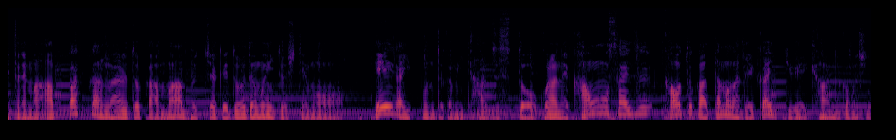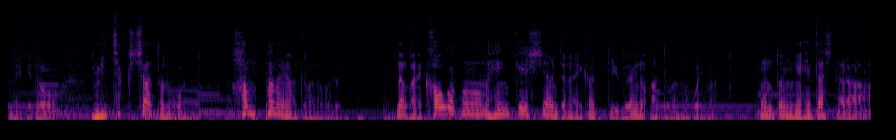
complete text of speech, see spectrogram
っ、ー、とねまあ圧迫感があるとかまあぶっちゃけどうでもいいとしても映画1本とか見て外すとこれはね顔のサイズ顔とか頭がでかいっていう影響あるのかもしれないけどめちゃくちゃ後残るの。半端ない跡が残る。なんかね顔がこのまま変形しちゃうんじゃないかっていうぐらいの跡が残ります。本当にね下手したら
